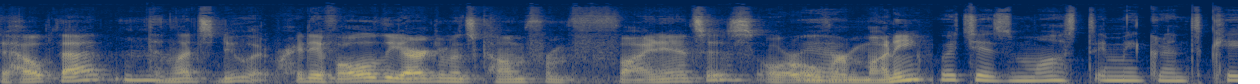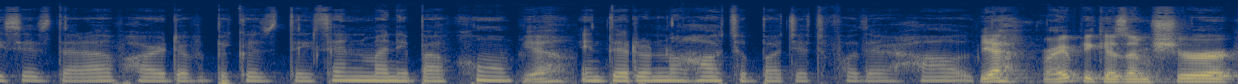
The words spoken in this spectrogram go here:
to help that, mm-hmm. then let's do it, right? If all of the arguments come from finances or Yeah. over money, Which is most immigrant cases that I've heard of because they send money back home yeah, and they don't know how to budget for their house. yeah, right? Because I'm sure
